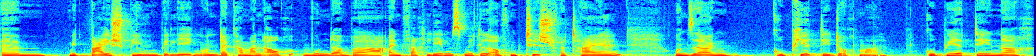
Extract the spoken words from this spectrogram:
ähm, mit Beispielen belegen. Und da kann man auch wunderbar einfach Lebensmittel auf dem Tisch verteilen und sagen, gruppiert die doch mal. Gruppiert die nach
